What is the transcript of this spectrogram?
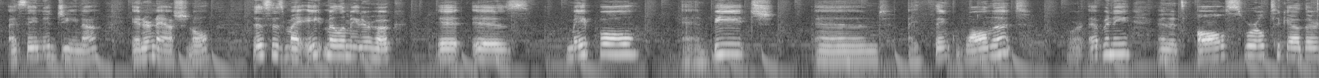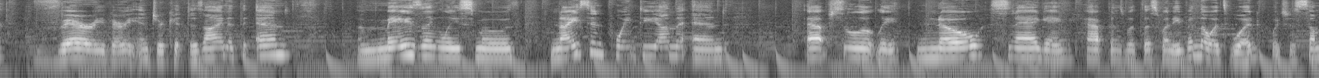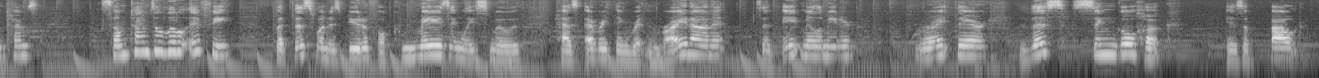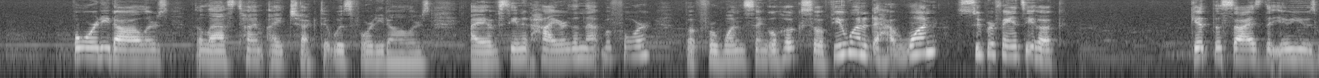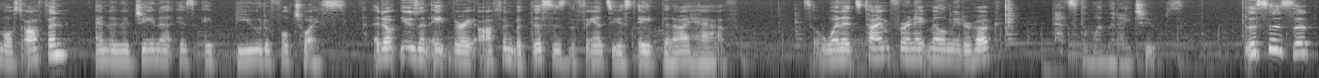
I say Nagina International. This is my 8 millimeter hook. It is maple and beech and I think walnut or ebony and it's all swirled together. Very very intricate design at the end. Amazingly smooth. Nice and pointy on the end. Absolutely no snagging happens with this one even though it's wood which is sometimes sometimes a little iffy. But this one is beautiful amazingly smooth has everything written right on it. It's an 8 millimeter right there. This single hook is about $40. The last time I checked it was $40. I have seen it higher than that before, but for one single hook. So if you wanted to have one super fancy hook, get the size that you use most often, and a Nagina is a beautiful choice. I don't use an 8 very often, but this is the fanciest 8 that I have. So when it's time for an 8 millimeter hook, that's the one that I choose. This is the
